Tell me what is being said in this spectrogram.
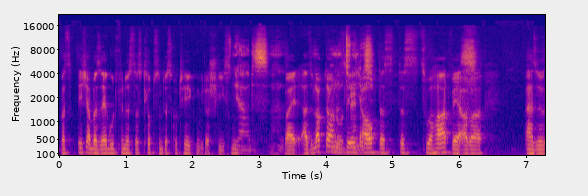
was ich aber sehr gut finde, ist, dass Clubs und Diskotheken wieder schließen. Ja, das Weil, also Lockdown sehe ich auch, dass das zu hart wäre, aber also,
